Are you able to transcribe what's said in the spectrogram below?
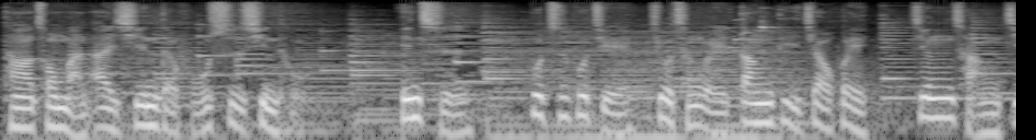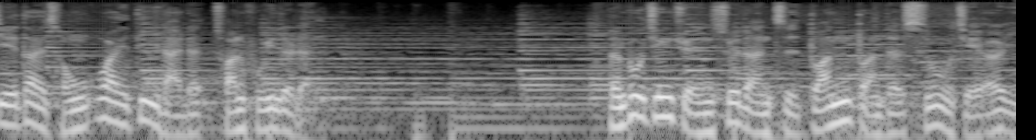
他充满爱心的服侍信徒，因此不知不觉就成为当地教会经常接待从外地来的传福音的人。本部经卷虽然只短短的十五节而已，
